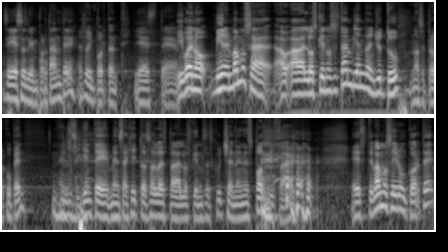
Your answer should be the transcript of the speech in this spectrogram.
Sí, eso es lo importante. Es lo importante. Y este... Y bueno, miren, vamos a, a, a los que nos están viendo en YouTube, no se preocupen. El siguiente mensajito solo es para los que nos escuchan en Spotify. Este, vamos a ir un corte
